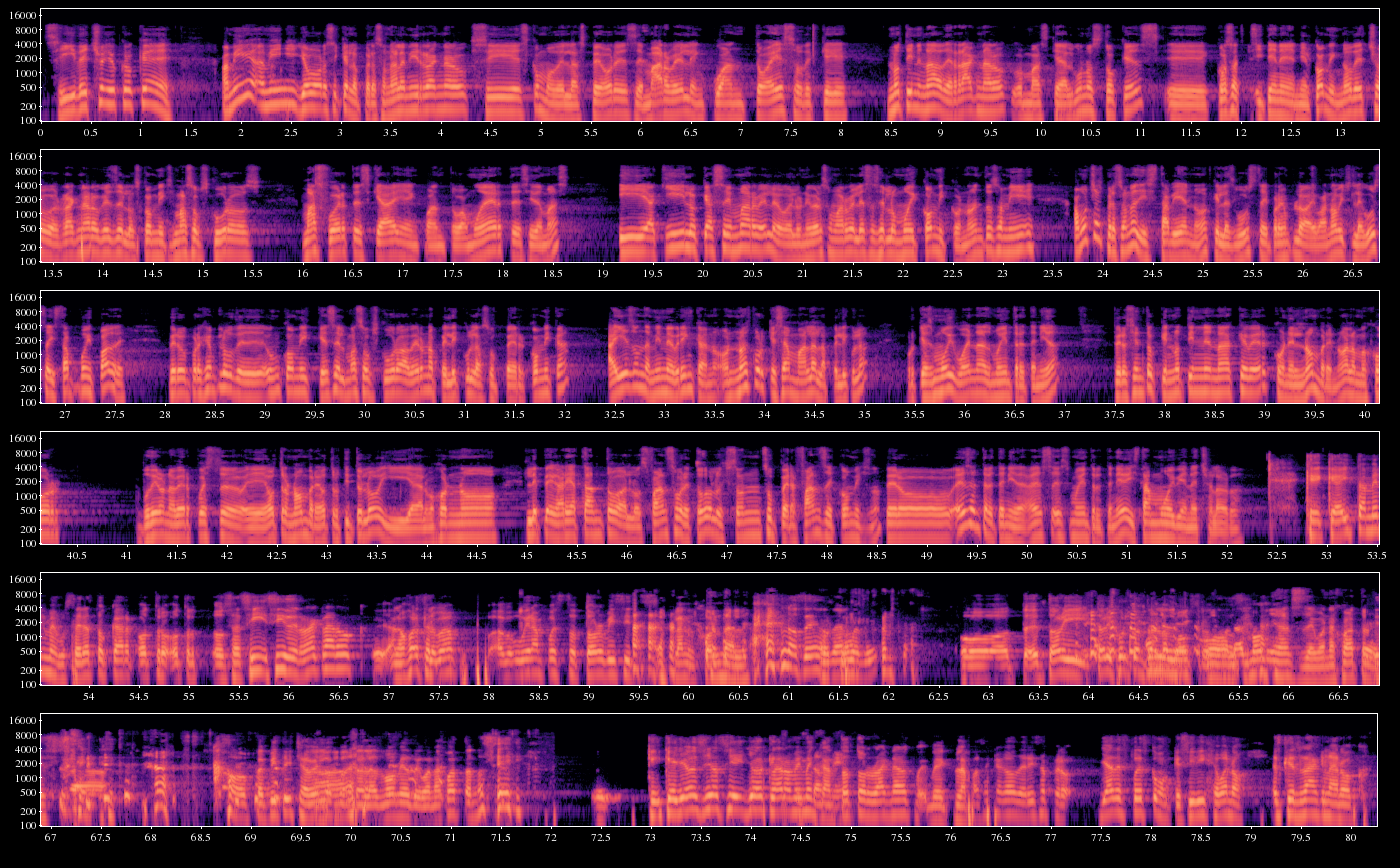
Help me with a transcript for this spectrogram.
Sí, de hecho yo creo que a mí, a mí, yo ahora sí que en lo personal, a mí Ragnarok sí es como de las peores de Marvel en cuanto a eso, de que no tiene nada de Ragnarok, más que algunos toques, eh, cosas que sí tiene en el cómic, ¿no? De hecho, Ragnarok es de los cómics más oscuros, más fuertes que hay en cuanto a muertes y demás. Y aquí lo que hace Marvel o el universo Marvel es hacerlo muy cómico, ¿no? Entonces a mí, a muchas personas y está bien, ¿no? Que les gusta, y por ejemplo a Ivanovich le gusta y está muy padre. Pero, por ejemplo, de un cómic que es el más oscuro a ver una película súper cómica, ahí es donde a mí me brinca, ¿no? No es porque sea mala la película, porque es muy buena, es muy entretenida, pero siento que no tiene nada que ver con el nombre, ¿no? A lo mejor pudieron haber puesto eh, otro nombre, otro título, y a lo mejor no le pegaría tanto a los fans, sobre todo los que son súper fans de cómics, ¿no? Pero es entretenida, es, es muy entretenida y está muy bien hecha, la verdad. Que, que ahí también me gustaría tocar otro, otro, o sea, sí, sí, de Ragnarok, eh, a lo mejor se lo hubieran, hubieran puesto Thor Visits Planet Hulk. No sé, o sea, algo así. O T- Thor y, Thor y Hulk contra los monstruos. ¿no? las momias de Guanajuato. Es- como Pepito y Chabelo Ah. contra las momias de Guanajuato, no sé. Que, que yo, yo sí, yo, claro, a mí me encantó Thor Ragnarok, me, me la pasé cagado de risa, pero ya después como que sí dije, bueno, es que es Ragnarok.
